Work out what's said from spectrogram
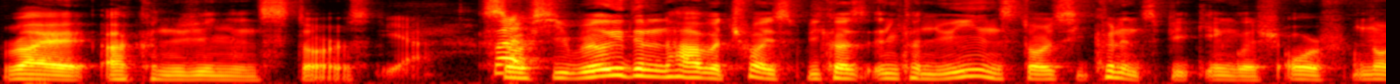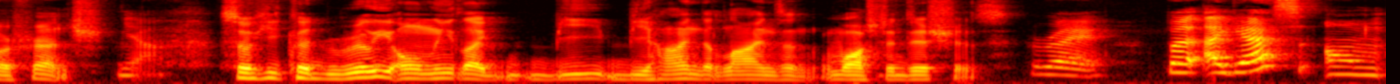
right, uh, convenience stores. Yeah, so he really didn't have a choice because in convenience stores he couldn't speak English or nor French. yeah, So he could really only like be behind the lines and wash the dishes. right. But I guess um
